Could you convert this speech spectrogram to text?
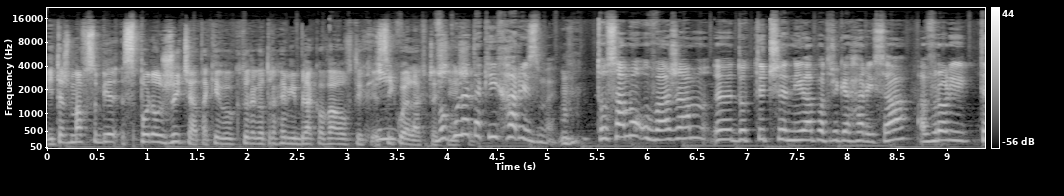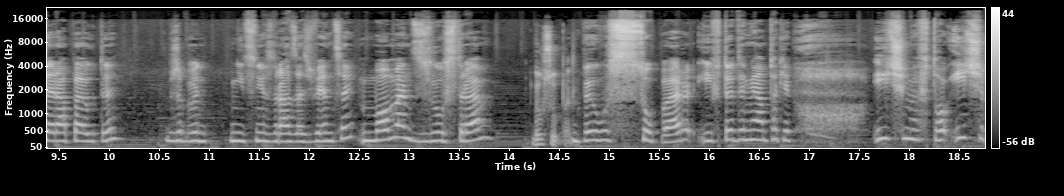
I też ma w sobie sporo życia, takiego, którego trochę mi brakowało w tych I sequelach w wcześniejszych. ogóle takiej charyzmy. To samo uważam y, dotyczy Neila Patricka Harrisa, a w roli terapeuty, żeby nic nie zdradzać więcej. Moment z lustrem Był super. był super i wtedy miałam takie "O, idźmy w to, idź...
